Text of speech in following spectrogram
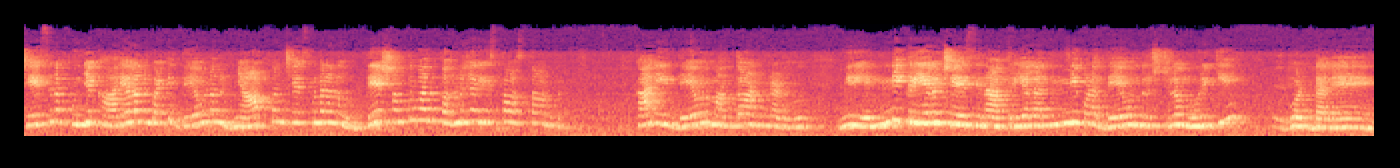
చేసిన పుణ్య కార్యాలను బట్టి దేవుడు నన్ను జ్ఞాపకం చేసుకున్నారన్న ఉద్దేశంతో వాళ్ళు పనులు జరిగిస్తూ వస్తూ ఉంటారు. కానీ దేవుడు మనతో అంటున్నాడు మీరు ఎన్ని క్రియలు చేసినా క్రియలన్నీ కూడా దేవుని దృష్టిలో మురికి గొడ్డలే.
